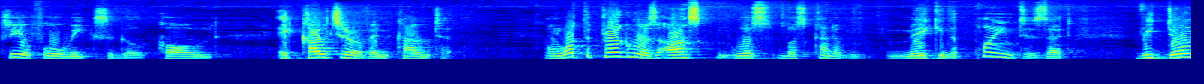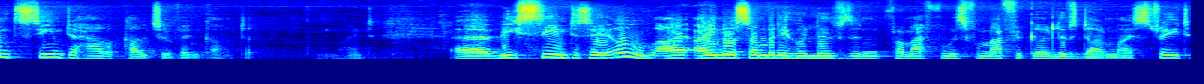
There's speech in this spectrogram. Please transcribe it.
three or four weeks ago called A Culture of Encounter. And what the program was asked was, was kind of making the point is that we don't seem to have a culture of encounter. Right? Uh, we seem to say, oh, I, I know somebody who lives in, from, Af- who's from Africa, who lives down my street.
